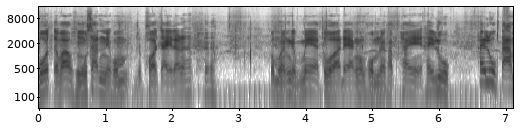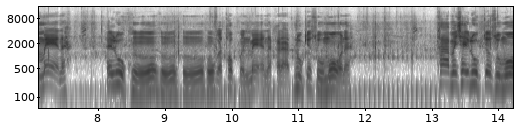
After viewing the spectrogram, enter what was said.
บดแต่ว่าหูสั้นเนี่ยผมพอใจแล้วนะครับ ก็เหมือนกับแม่ตัวแดงของผมนะครับ ให้ให้ลูกให้ลูกตามแม่นะให้ลูกหูหูหูหูกระทบเหมือนแม่นะขนาดลูกเจ้าซูโม่นะถ้าไม่ใช่ลูกเจ้าซูโม่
